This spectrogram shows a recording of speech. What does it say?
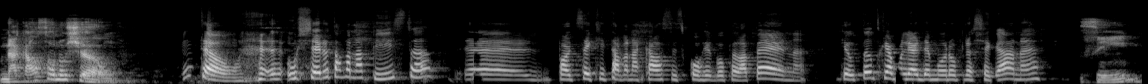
Na calça ou no chão? Então, o cheiro estava na pista, é, pode ser que estava na calça e escorregou pela perna, que o tanto que a mulher demorou para chegar, né? Sim.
